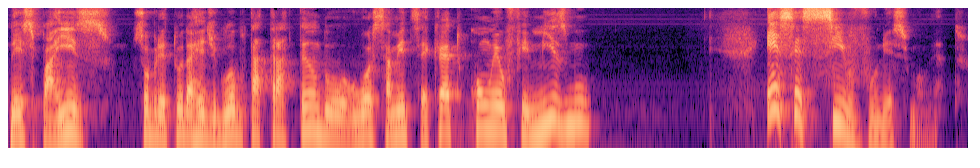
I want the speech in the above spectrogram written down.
nesse país, sobretudo a Rede Globo, está tratando o orçamento secreto com um eufemismo excessivo nesse momento.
